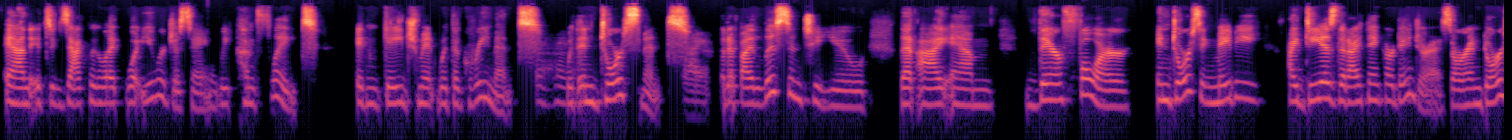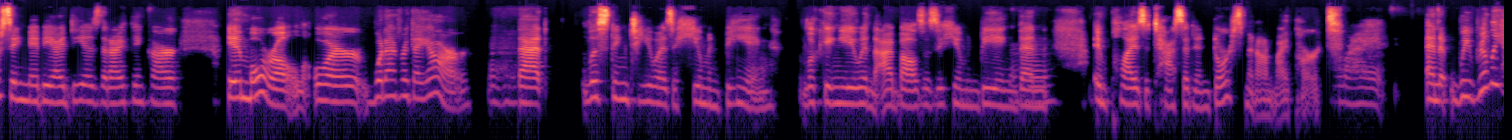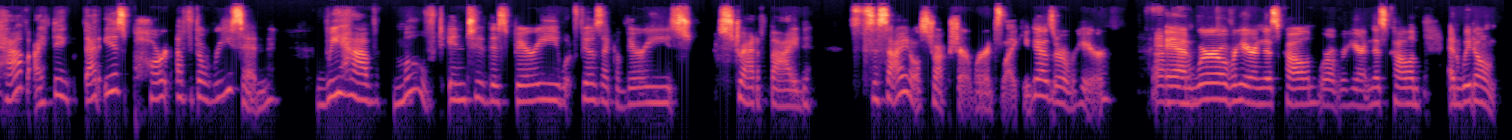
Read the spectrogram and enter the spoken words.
And it's exactly like what you were just saying. We conflate engagement with agreement, mm-hmm. with endorsement. Right. But if I listen to you, that I am therefore endorsing maybe ideas that I think are dangerous or endorsing maybe ideas that I think are immoral or whatever they are, mm-hmm. that listening to you as a human being looking you in the eyeballs as a human being mm-hmm. then implies a tacit endorsement on my part right and we really have, I think that is part of the reason we have moved into this very, what feels like a very stratified societal structure where it's like, you guys are over here uh-huh. and we're over here in this column, we're over here in this column, and we don't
